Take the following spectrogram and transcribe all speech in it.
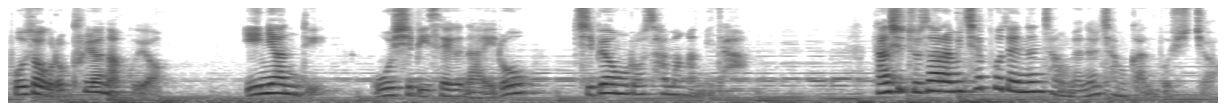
보석으로 풀려났고요. 2년 뒤 52세의 나이로 지병으로 사망합니다. 당시 두 사람이 체포되는 장면을 잠깐 보시죠.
